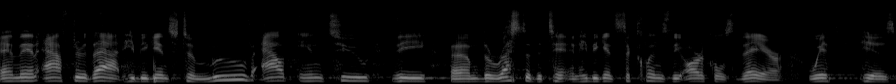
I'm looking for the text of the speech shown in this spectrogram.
And then after that, he begins to move out into the, um, the rest of the tent and he begins to cleanse the articles there with his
